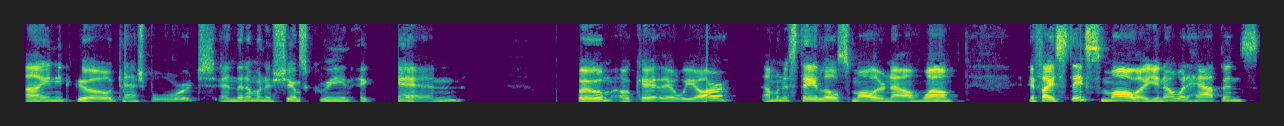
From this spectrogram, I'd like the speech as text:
I need to go to dashboard, and then I'm going to share my screen again. Boom. Okay, there we are. I'm going to stay a little smaller now. Well, if I stay smaller, you know what happens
